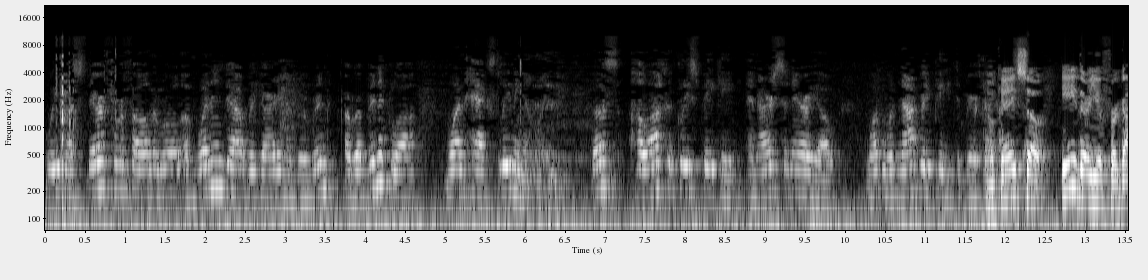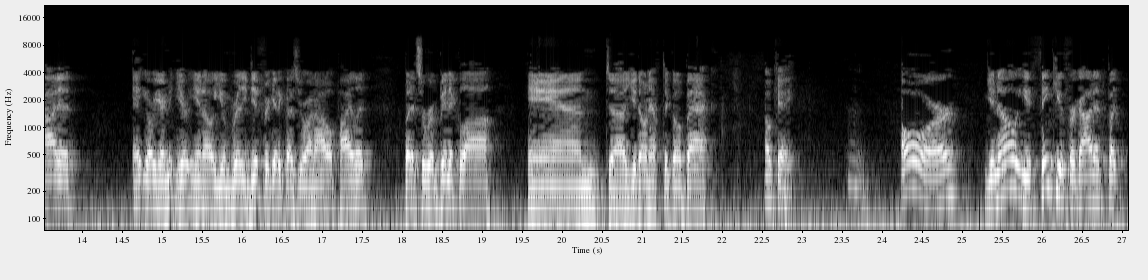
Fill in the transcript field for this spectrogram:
we must therefore follow the rule of when in doubt regarding a, rabbin- a rabbinic law, one acts leniently. Thus, halachically speaking, in our scenario, one would not repeat the Birkat Okay, so either you forgot it eh, or you're, you're, you know, you really did forget it because you're on autopilot, but it's a rabbinic law, and uh, you don't have to go back. Okay. Or, you know, you think you forgot it, but,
